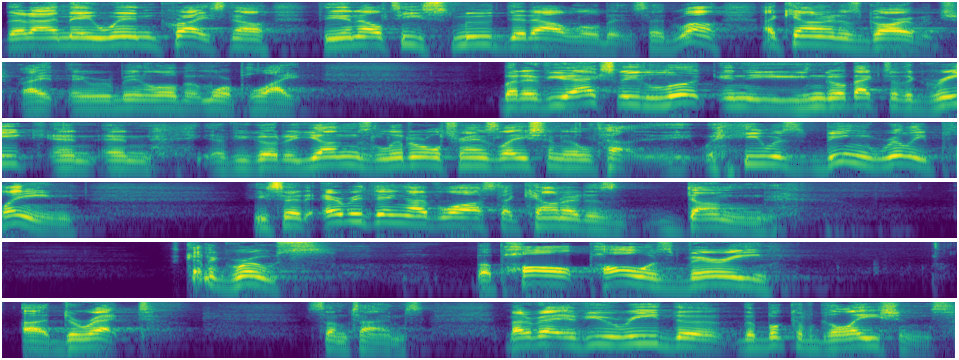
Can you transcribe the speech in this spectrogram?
that I may win Christ. Now, the NLT smoothed it out a little bit and said, well, I count it as garbage, right? They were being a little bit more polite. But if you actually look, and you can go back to the Greek, and, and if you go to Young's literal translation, it'll tell, he was being really plain. He said, Everything I've lost, I count it as dung. It's kind of gross. But Paul, Paul was very uh, direct sometimes. Matter of fact, if you read the, the book of Galatians,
